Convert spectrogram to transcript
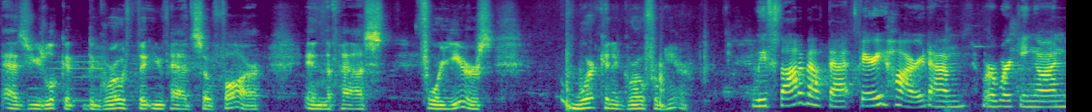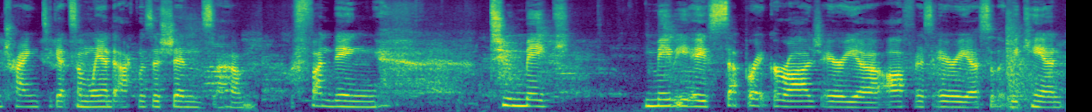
As you look at the growth that you've had so far in the past four years, where can it grow from here? We've thought about that very hard. Um, we're working on trying to get some land acquisitions, um, funding to make maybe a separate garage area, office area, so that we can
